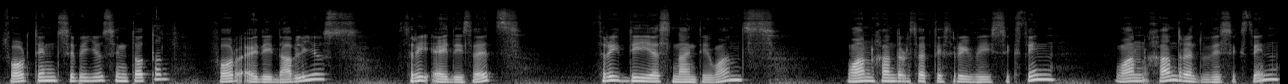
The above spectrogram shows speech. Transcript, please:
14 CPUs in total, 4 ADWs, 3 ADZs, 3 DS91s, 133 V16, 100 V16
